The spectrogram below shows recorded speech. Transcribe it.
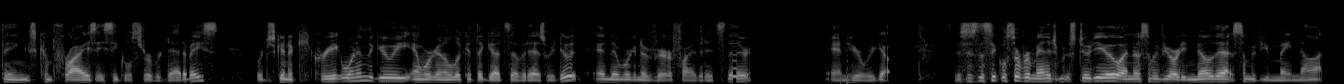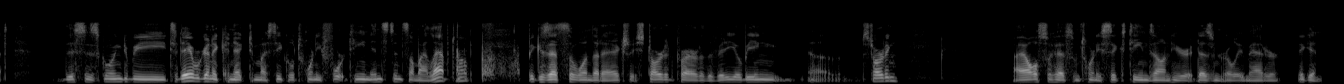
things comprise a SQL Server database. We're just going to create one in the GUI, and we're going to look at the guts of it as we do it, and then we're going to verify that it's there. And here we go. This is the SQL Server Management Studio. I know some of you already know that, some of you may not. This is going to be, today we're going to connect to my SQL 2014 instance on my laptop because that's the one that I actually started prior to the video being uh, starting. I also have some 2016s on here. It doesn't really matter. Again,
